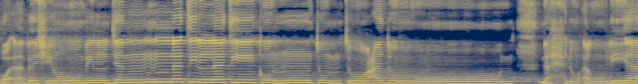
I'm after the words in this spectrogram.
وأبشروا بالجنة التي كنتم توعدون. نحن أولياؤكم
